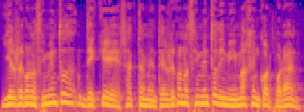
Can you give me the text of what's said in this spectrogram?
¿Y el reconocimiento de qué exactamente? El reconocimiento de mi imagen corporal.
